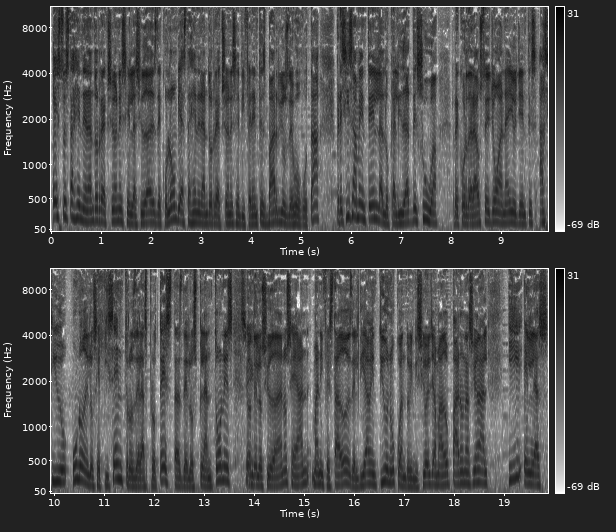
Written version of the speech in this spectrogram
Esto está generando reacciones en las ciudades de Colombia, está generando reacciones en diferentes barrios de Bogotá. Precisamente en la localidad de Suba, recordará usted, Joana y oyentes, ha sido uno de los epicentros de las protestas, de los plantones, donde los ciudadanos se han manifestado desde el día 21, cuando inició el llamado paro nacional, y en las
